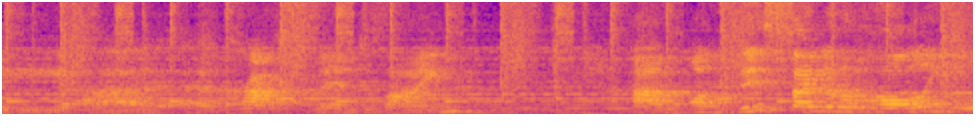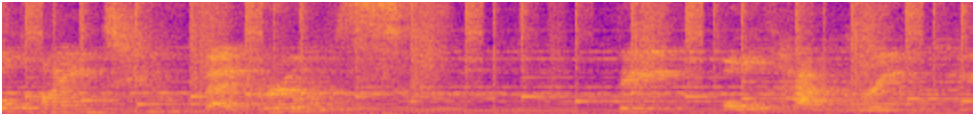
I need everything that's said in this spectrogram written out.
a, uh, a craftsman design. Um, on this side of the hall, you will find two bedrooms. They both have great views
